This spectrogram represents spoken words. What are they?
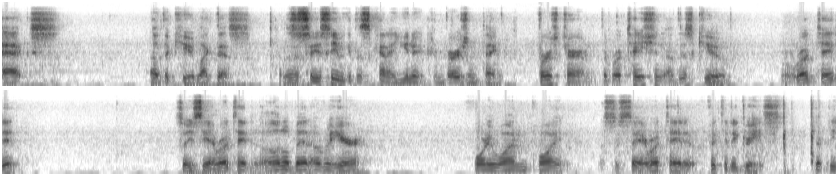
X of the cube like this. So you see we get this kind of unit conversion thing. First term, the rotation of this cube. We'll rotate it. So you see I rotated a little bit over here. 41 point, let's just say I rotated 50 degrees. 50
